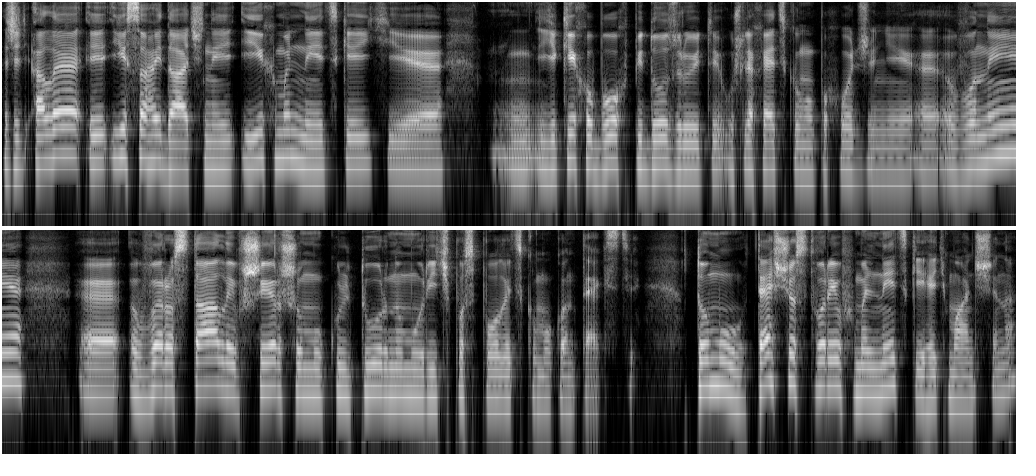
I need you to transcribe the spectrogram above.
Значить, Але і Сагайдачний, і Хмельницький, яких обох підозрюють у шляхетському походженні, е, вони. Е, виростали в ширшому культурному річпосполицькому контексті. Тому те, що створив Хмельницький Гетьманщина,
